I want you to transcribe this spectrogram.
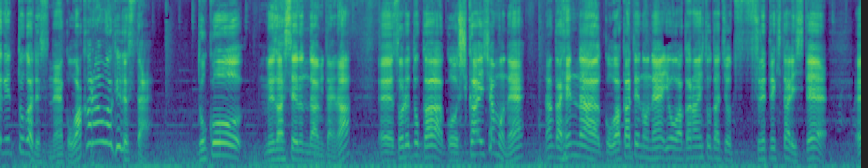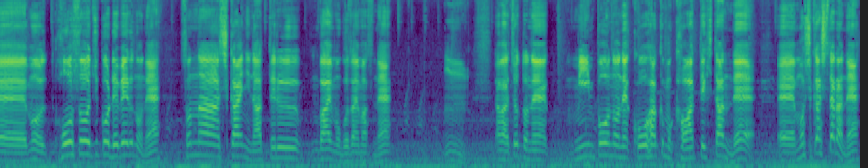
ーゲットがですね、こう、わからんわけですたい。どこを目指してるんだ、みたいな。えー、それとか、こう、司会者もね、なんか変な、こう、若手のね、ようわからん人たちを連れてきたりして、えー、もう放送事故レベルのね、そんな司会になってる場合もございますね。うん。だからちょっとね、民放のね、紅白も変わってきたんで、えー、もしかしたらね、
